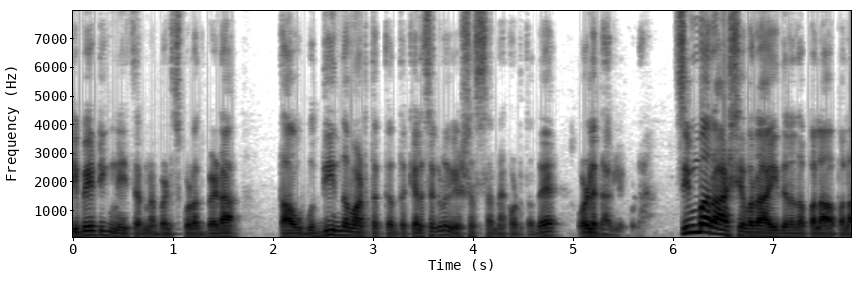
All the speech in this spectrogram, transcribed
ಡಿಬೇಟಿಂಗ್ ನೇಚರ್ನ ಬೆಳೆಸ್ಕೊಳ್ಳೋದು ಬೇಡ. ತಾವು ಬುದ್ಧಿಯಿಂದ ಮಾಡ್ತಕ್ಕಂಥ ಕೆಲಸಗಳು ಯಶಸ್ಸನ್ನು ಕೊಡ್ತದೆ. ಒಳ್ಳೆಯದಾಗಲಿ ಕೂಡ. ಸಿಂಹ ರಾಶಿಯವರ ಈ ದಿನದ ಫಲಾಫಲ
